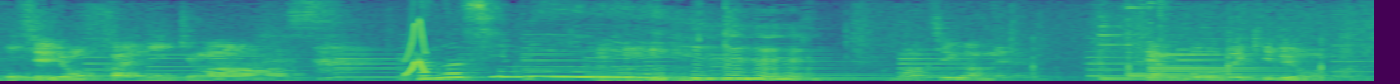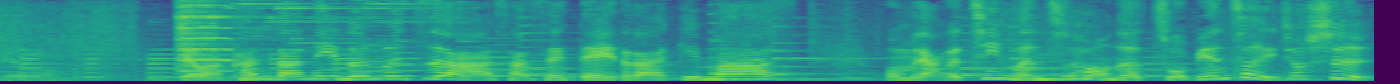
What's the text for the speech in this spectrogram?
？24階に行きます楽しみ。街がね展望できるような部屋なのでは簡単にルームツアーさせていただきます。我们两个进门之后呢，左边这里就是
